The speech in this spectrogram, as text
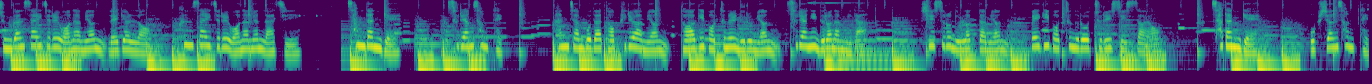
중간 사이즈를 원하면 레귤러 큰 사이즈를 원하면 라지. 3단계. 수량 선택. 한 잔보다 더 필요하면 더하기 버튼을 누르면 수량이 늘어납니다. 실수로 눌렀다면 빼기 버튼으로 줄일 수 있어요. 4단계. 옵션 선택.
